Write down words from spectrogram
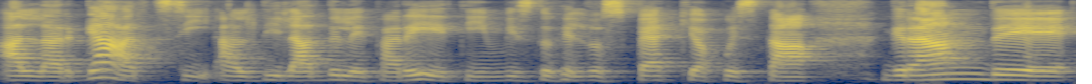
allargarsi al di là delle pareti, visto che lo specchio ha questa grande,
